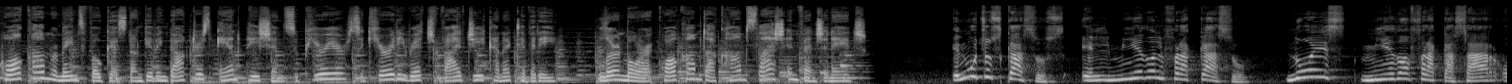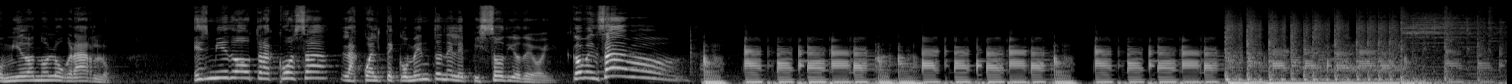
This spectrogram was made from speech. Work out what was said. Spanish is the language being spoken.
Qualcomm remains focused on giving doctors and patients superior, security-rich 5G connectivity. Learn more at qualcomm.com/inventionage. En muchos casos, el miedo al fracaso no es miedo a fracasar o miedo a no lograrlo. Es miedo a otra cosa, la cual te comento en el episodio de hoy. ¡Comenzamos!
